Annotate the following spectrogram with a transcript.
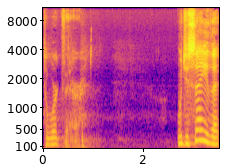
to work there. Would you say that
